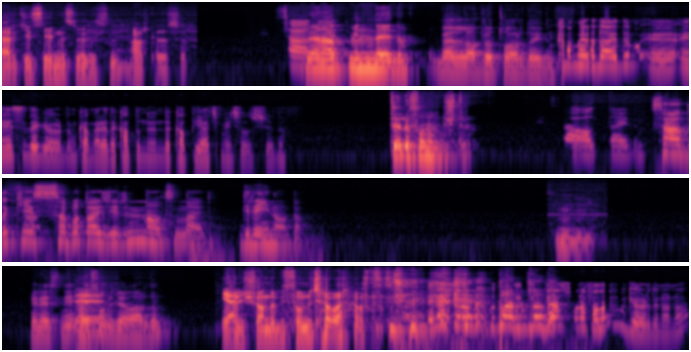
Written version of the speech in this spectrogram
Herkes yerini söylesin arkadaşlar. Sağda. Ben admindeydim. Ben laboratuvardaydım. Kameradaydım. E, Enes'i de gördüm kamerada. Kapının önünde kapıyı açmaya çalışıyordu. Telefonum düştü. Sağ alttaydım. Sağdaki sabotaj yerinin altındaydım. Direğin orada. Hmm. Enes ne, Ee, ne sonuca vardın? Yani şu anda bir sonuca var artık. Enes sen o kapıdan Patladı. girdikten sonra falan mı gördün onu?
